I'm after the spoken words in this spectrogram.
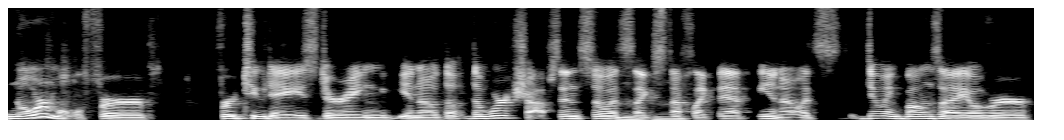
normal for for two days during you know the the workshops and so it's like Mhm. stuff like that you know it's doing bonsai over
